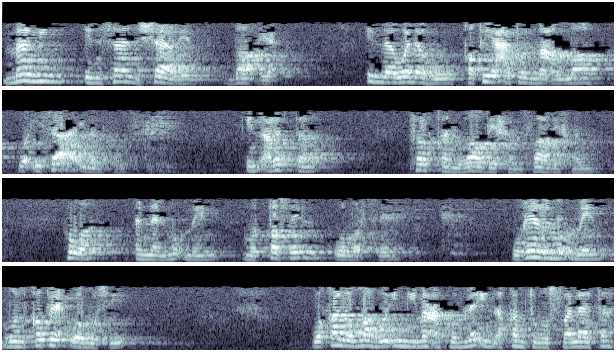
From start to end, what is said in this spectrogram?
ما من إنسان شارد ضائع إلا وله قطيعة مع الله وإساءة إلى الخلق إن أردت فرقا واضحا صارخا هو أن المؤمن متصل ومحسن وغير المؤمن منقطع ومسيء. وقال الله إني معكم لئن أقمتم الصلاة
